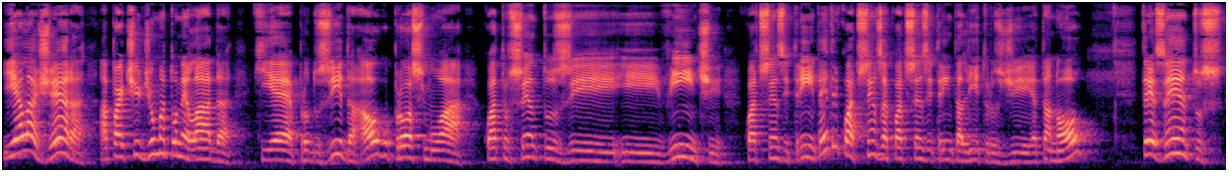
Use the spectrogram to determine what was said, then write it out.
e ela gera, a partir de uma tonelada que é produzida, algo próximo a 420, 430, entre 400 a 430 litros de etanol, 300,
